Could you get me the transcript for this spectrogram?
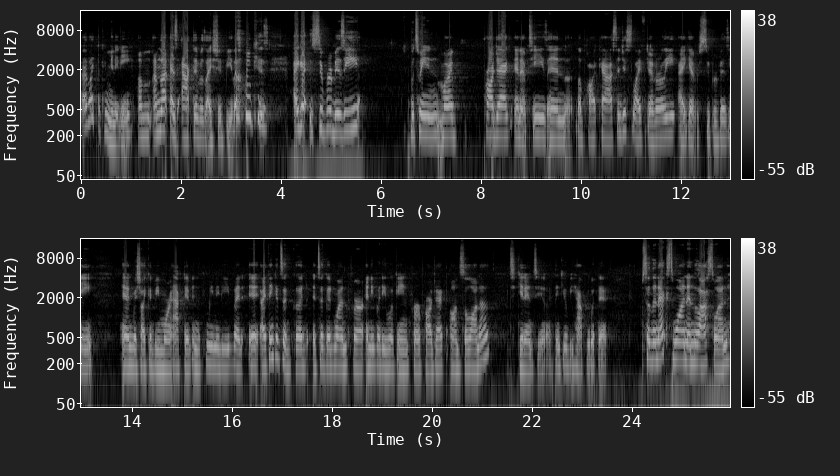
I like the community. Um, I'm not as active as I should be though, because I get super busy between my project, NFTs, and the podcast, and just life generally. I get super busy and wish I could be more active in the community. But it, I think it's a good it's a good one for anybody looking for a project on Solana to get into. I think you'll be happy with it. So the next one and the last one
